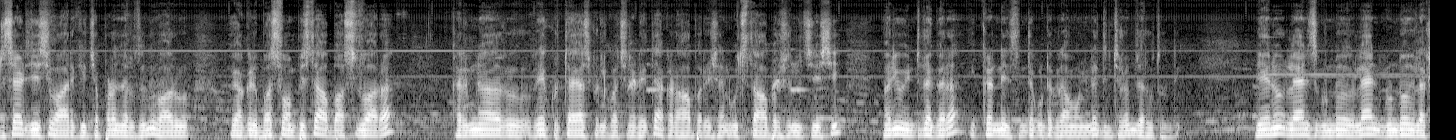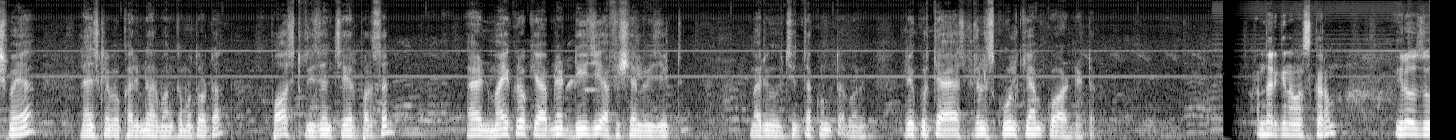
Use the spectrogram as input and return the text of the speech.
డిసైడ్ చేసి వారికి చెప్పడం జరుగుతుంది. వారు అక్కడ బస్సు పంపిస్తే ఆ బస్సు ద్వారా కరీంనగర్ రేకుర్తి హాస్పిటల్కి వచ్చినట్టయితే అక్కడ ఆపరేషన్లు ఉచిత ఆపరేషన్లు చేసి మరియు ఇంటి దగ్గర ఇక్కడనే సింతకుంట గ్రామంలోనే దించడం జరుగుతుంది. నేను లయన్స్ గుండో ల్యాండ్ Gundoju Lakshmaiah Lions club Karimnagar Mankamma Thota past region chairperson and micro cabinet DG official visit మరియు చింతకుంట మరి Rekurthi hospital school camp coordinator. అందరికీ నమస్కారం. ఈరోజు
